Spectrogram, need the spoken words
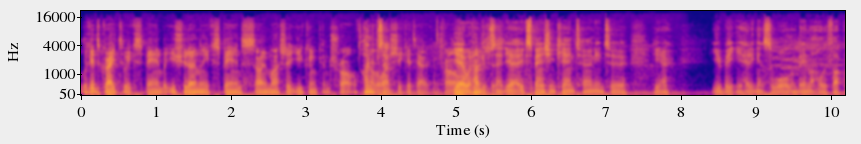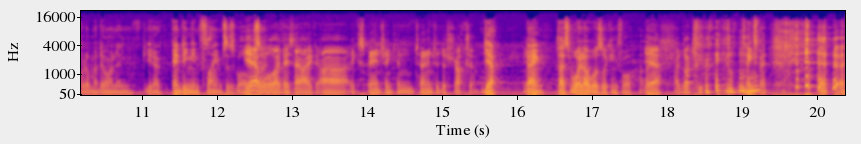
Look, it's great to expand, but you should only expand so much that you can control. 100%. Otherwise, shit gets out of control. Yeah. One hundred percent. Yeah. Expansion can turn into you know you beating your head against the wall and being like, holy fuck, what am I doing? And you know, ending in flames as well. Yeah, So, well, like they say, like uh, expansion can turn into destruction. yeah. Bang. That's what I was looking for. Yeah, I got you. Thanks, man.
